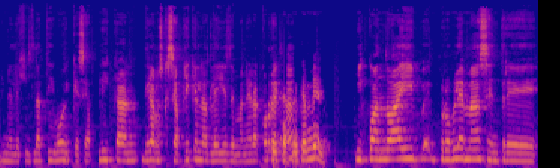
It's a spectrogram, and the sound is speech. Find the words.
en el legislativo y que se aplican, digamos, que se apliquen las leyes de manera correcta. Que se apliquen bien. Y cuando hay problemas entre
